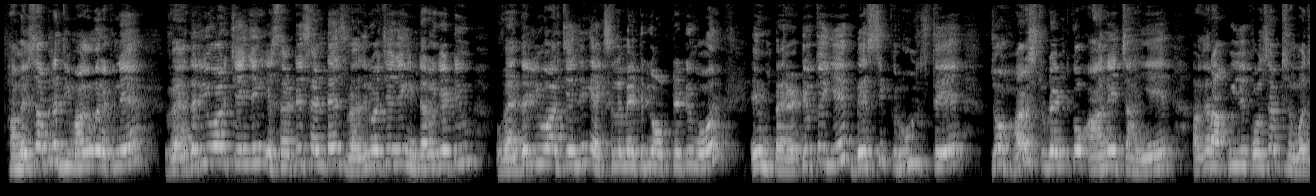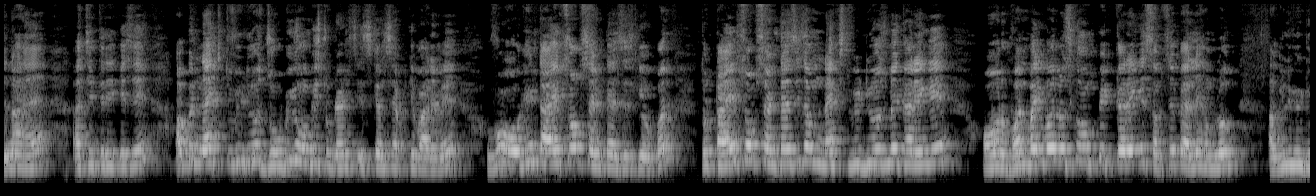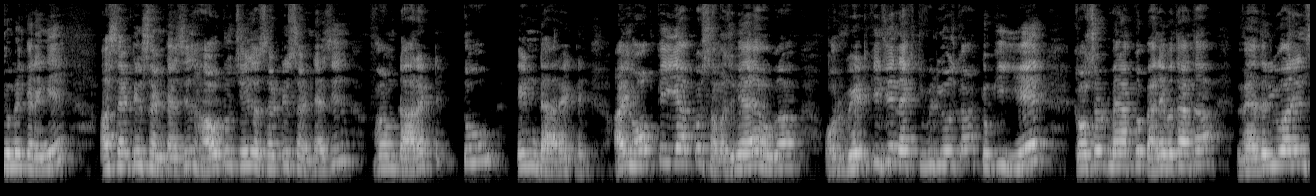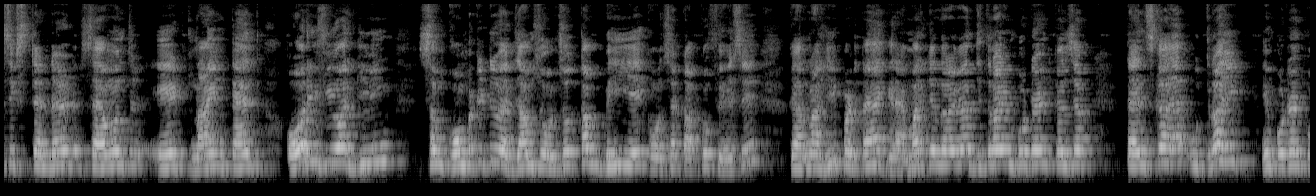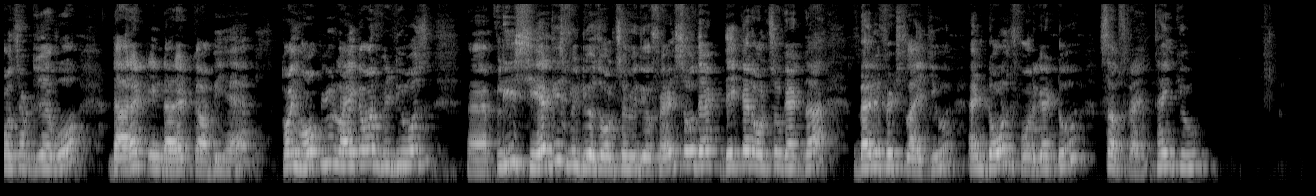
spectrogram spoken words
हमेशा अपने दिमाग में रखने हैं whether you are changing sentence whether you are changing interrogative whether you are changing exclamatory optative और इंपेरेटिव तो ये बेसिक रूल्स थे जो हर स्टूडेंट को आने चाहिए। अगर आपको ये कॉन्सेप्ट समझना है अच्छी तरीके से, अब नेक्स्ट वीडियो जो भी होंगी स्टूडेंट्स इस कंसेप्ट के बारे में, वो होगी टाइप्स ऑफ़ सेंटेंसेस के ऊपर। तो टाइप्स ऑफ़ सेंटेंसेस हम नेक्स्ट वीडियोज़ में करेंगे और वन बाई वन उसको हम पिक करेंगे। सबसे पहले हम लोग अगली वीडियो में करेंगे। Assertive sentences how to change assertive sentences from direct to indirect I hope कि ये आपको समझ में आया होगा और वेट कीजिए नेक्स्ट वीडियोस का, क्योंकि ये कॉन्सेप्ट मैंने आपको पहले बताया था whether you are in six standard seventh eight nine tenth और if you are giving some competitive exams also तब भी ये कॉन्सेप्ट आपको फेस करना ही पड़ता है। ग्रामर के अंदर अगर जितना इंपॉर्टेंट कंसेप्ट टेंस का है, उतना ही इंपॉर्टेंट कॉन्सेप्ट जो है वो डायरेक्ट इनडायरेक्ट का भी है। तो I hope you like our videos Uh, please share these videos also with your friends so that they can also get the benefits like you and don't forget to subscribe. Thank you.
